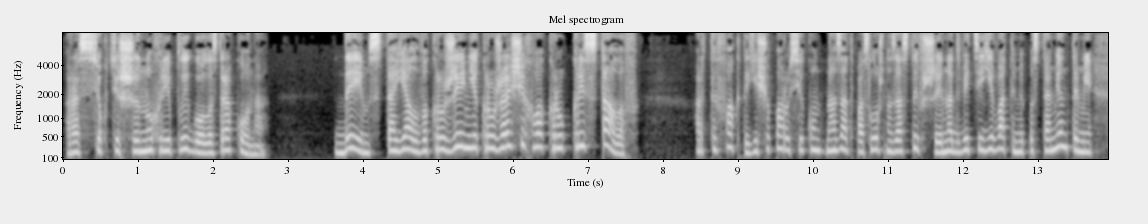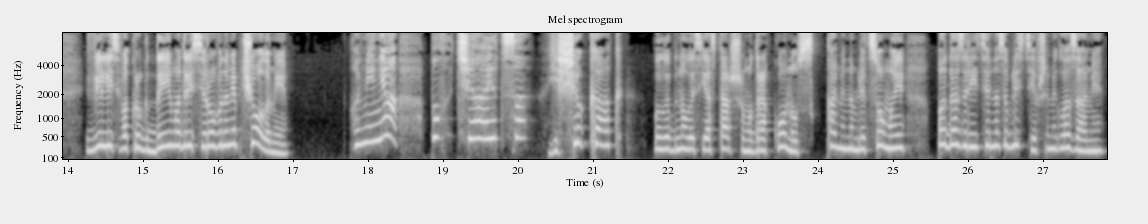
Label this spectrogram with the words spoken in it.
Рассек тишину хриплый голос дракона. Дэйм стоял в окружении кружащих вокруг кристаллов. Артефакты, еще пару секунд назад послушно застывшие над витиеватыми постаментами, ввелись вокруг Дэйма дрессированными пчелами. «У меня получается!» «Еще как!» — улыбнулась я старшему дракону с каменным лицом и подозрительно заблестевшими глазами.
